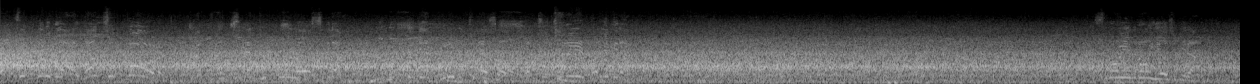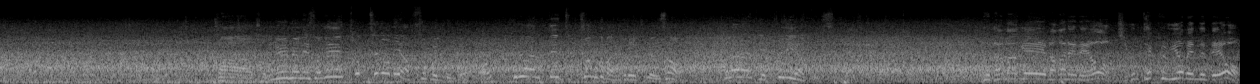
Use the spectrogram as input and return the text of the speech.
연속골입니다. 연속골. 한침에 두 골을 넣었습니다. 공격에 불이 붙으면서 점수차를 벌립니다. 스로인으로 이어집니다. 자, 정밀면에서는 토트넘이 앞서고 있는데요. 필요한 때 득점도 만들어주면서 편안하게 플레이하고 있습니다. 대담하게 막아내네요. 지금 태클 위험했는데요.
